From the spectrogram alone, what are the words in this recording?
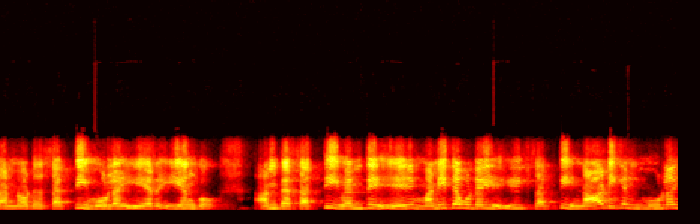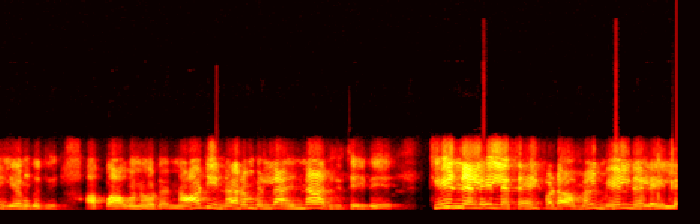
தன்னோட சக்தி மூலம் ஏற- இயங்கும். அந்த சக்தி வந்து மனித உடலில் சக்தி நாடிகள் மூலம் இயங்குது. அப்ப அவனோட நாடி நரம்பெல்லாம் என்ன அது செய்யுது கீழ்நிலையில செயல்படாமல் மேல்நிலையில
